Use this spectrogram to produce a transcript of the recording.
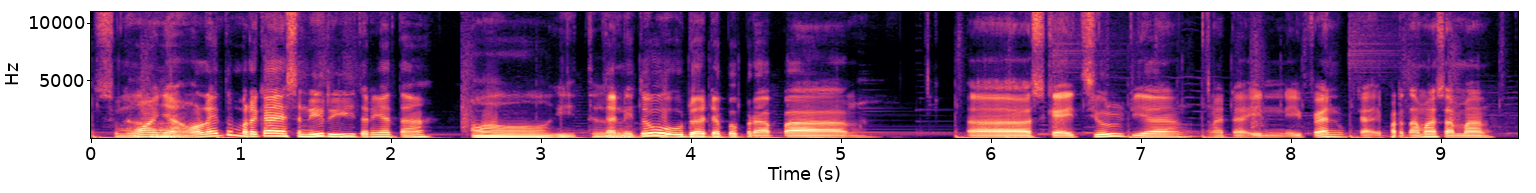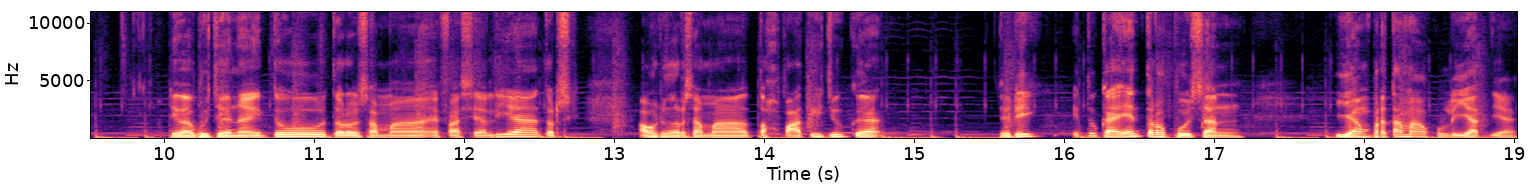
semuanya. Ah. Oleh itu mereka ya sendiri ternyata. Oh, gitu. Dan itu udah ada beberapa eh, schedule dia ngadain event kayak pertama sama Dewa Bujana itu, terus sama Eva Celia, terus aku dengar sama Toh Pati juga. Jadi itu kayaknya terobosan yang pertama aku lihat ya.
